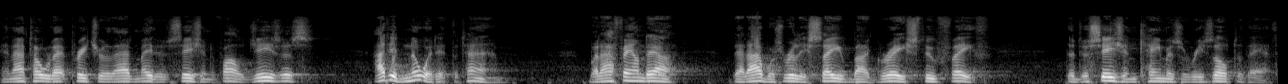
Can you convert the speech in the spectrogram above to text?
and I told that preacher that I'd made a decision to follow Jesus. I didn't know it at the time, but I found out that I was really saved by grace through faith. The decision came as a result of that.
